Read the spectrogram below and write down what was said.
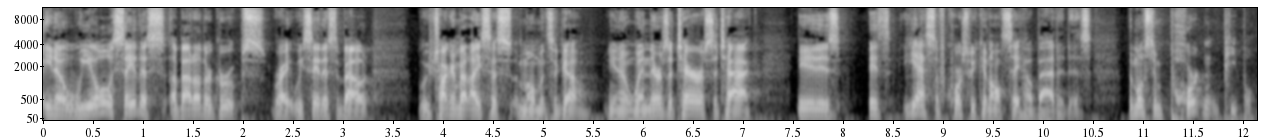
you know, we always say this about other groups, right? We say this about we were talking about ISIS moments ago. You know, when there's a terrorist attack, it is it's yes, of course we can all say how bad it is. The most important people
